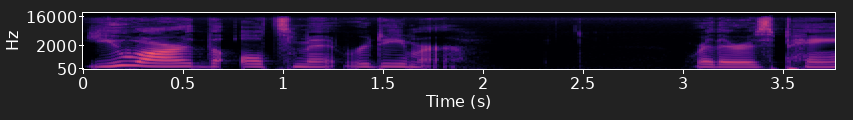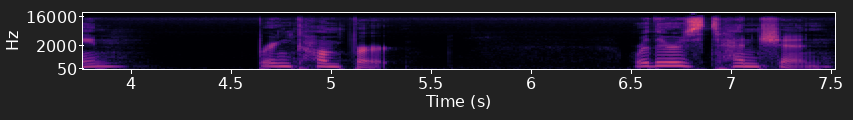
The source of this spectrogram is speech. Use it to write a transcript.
you are the ultimate Redeemer. Where there is pain, bring comfort. Where there is tension,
